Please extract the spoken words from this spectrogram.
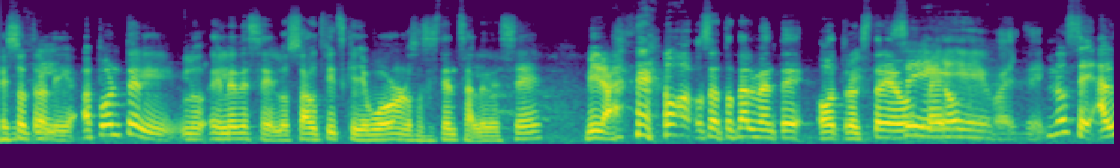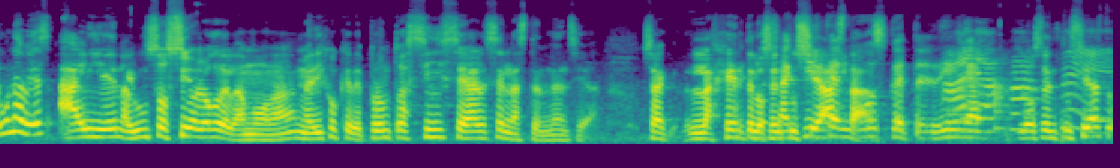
es otra liga. Aponte el, el EDC, los outfits que llevaron los asistentes al EDC. Mira, no, o sea, totalmente otro extremo, Sí, pero pues sí. no sé, alguna vez alguien, algún sociólogo de la moda, me dijo que de pronto así se alcen las tendencias. O sea, la gente, los entusiastas. que te diga. Los entusiastas,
